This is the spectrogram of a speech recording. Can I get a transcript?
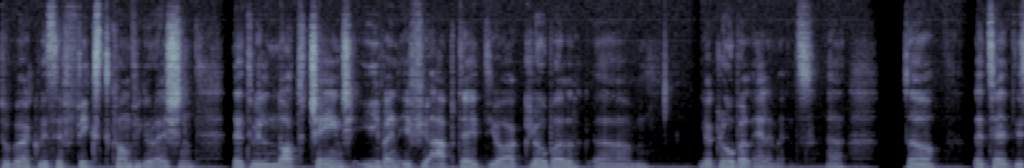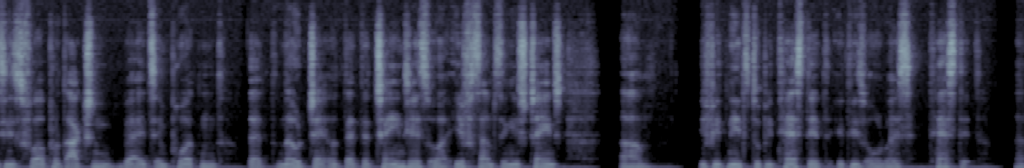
to work with a fixed configuration that will not change even if you update your global um, your global elements. Yeah? So let's say this is for production where it's important that no that the changes or if something is changed, um, if it needs to be tested, it is always tested. Yeah?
